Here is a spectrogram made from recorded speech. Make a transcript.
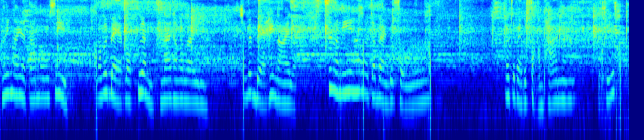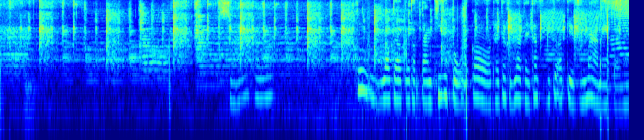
เฮ้ยนายอย่าตามเราสิ เราไม่แบกหรอกเพื่อน นายทำอะไรเนี่ย ฉันไม่แบกให้นายหรอก ซึ่งอันนี้ฮะเราจะแบ่งเป็นสองเราจะแบ่งเป็นสามพาร์ทนะ โอเคสามพาร์ทซึ่งเราจะไปทำตามคิริโตะแล้วก็ไททันคัมราไททันสปิเกอร์อัปเกรดซิมาแมนไปนะ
